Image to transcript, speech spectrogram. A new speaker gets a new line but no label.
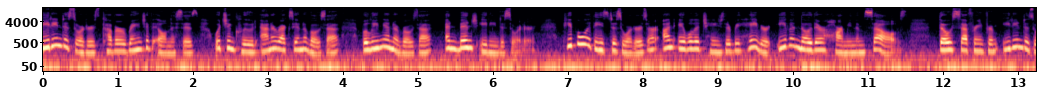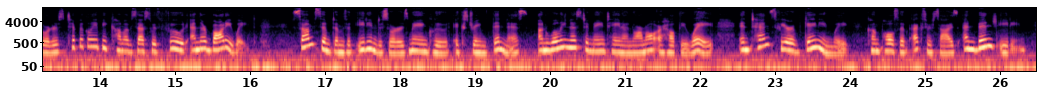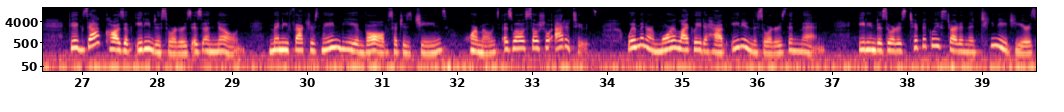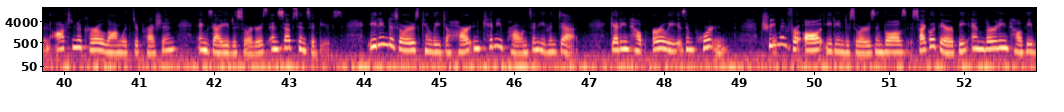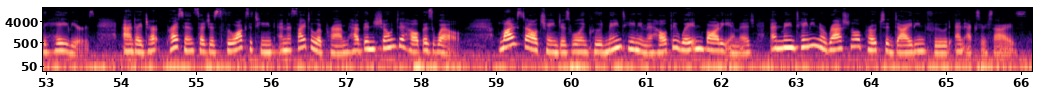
Eating disorders cover a range of illnesses, which include anorexia nervosa, bulimia nervosa, and binge eating disorder. People with these disorders are unable to change their behavior even though they're harming themselves. Those suffering from eating disorders typically become obsessed with food and their body weight. Some symptoms of eating disorders may include extreme thinness, unwillingness to maintain a normal or healthy weight, intense fear of gaining weight, compulsive exercise, and binge eating. The exact cause of eating disorders is unknown. Many factors may be involved, such as genes, hormones, as well as social attitudes. Women are more likely to have eating disorders than men. Eating disorders typically start in the teenage years and often occur along with depression, anxiety disorders, and substance abuse. Eating disorders can lead to heart and kidney problems and even death. Getting help early is important. Treatment for all eating disorders involves psychotherapy and learning healthy behaviors. Antidepressants such as fluoxetine and escitalopram have been shown to help as well. Lifestyle changes will include maintaining a healthy weight and body image and maintaining a rational approach to dieting, food, and exercise.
